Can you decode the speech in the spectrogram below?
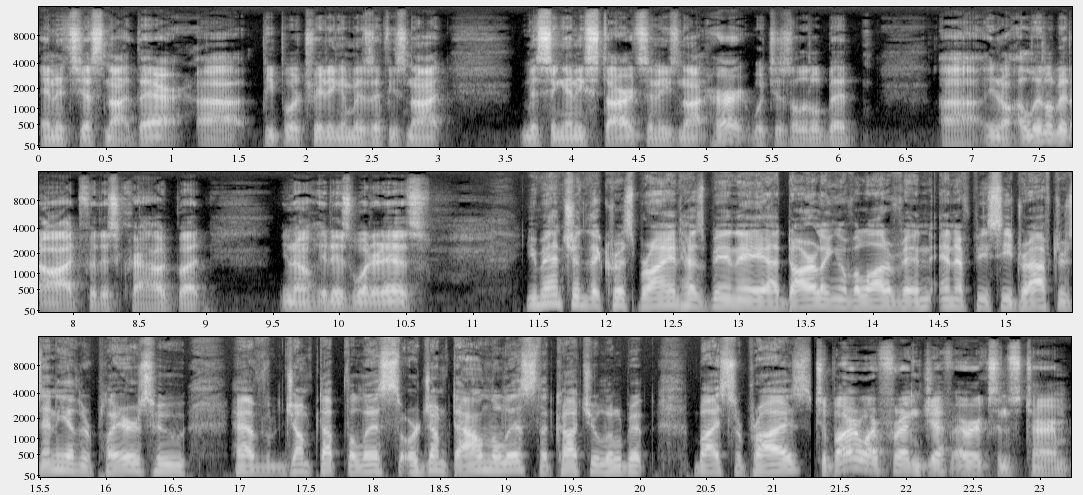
and it's just not there. Uh, people are treating him as if he's not missing any starts and he's not hurt, which is a little bit, uh, you know, a little bit odd for this crowd. But you know, it is what it is. You mentioned that Kris Bryant has been a, a darling of a lot of N- NFBC drafters. Any other players who have jumped up the list or jumped down the list that caught you a little bit by surprise? To borrow our friend Jeff Erickson's term,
